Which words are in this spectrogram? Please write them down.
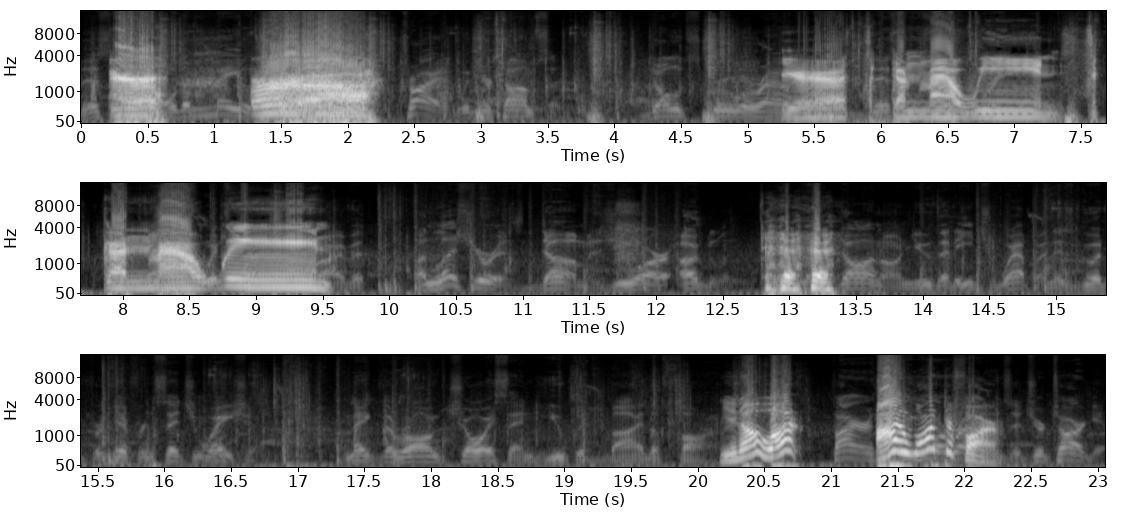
This is Eh. called a melee. Ah! Try it with your Thompson. Don't screw around. Yeah, is on my ween. Sick on my ween. Unless you're as dumb as you are ugly. Dawn on you that each weapon is good for different situations. Make the wrong choice and you could buy the farm. You know what? Fire I want the farm. At your target.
